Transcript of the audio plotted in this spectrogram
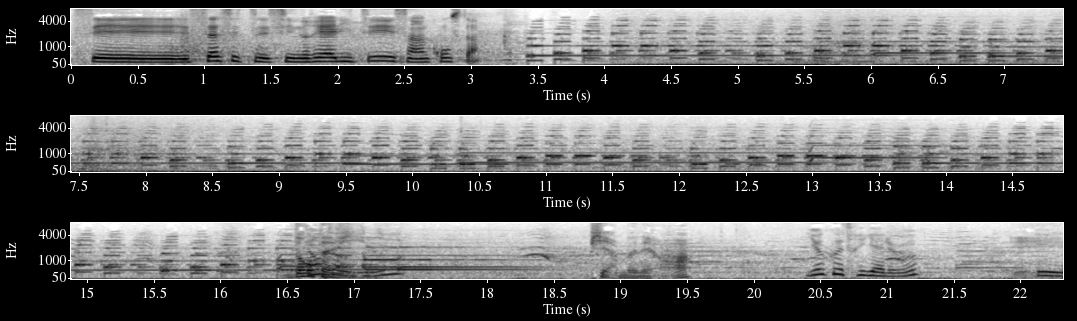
c'est ça, c'est une réalité et c'est un constat. Dans ta vie, Pierre Monera. Yoko Trigalo et...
